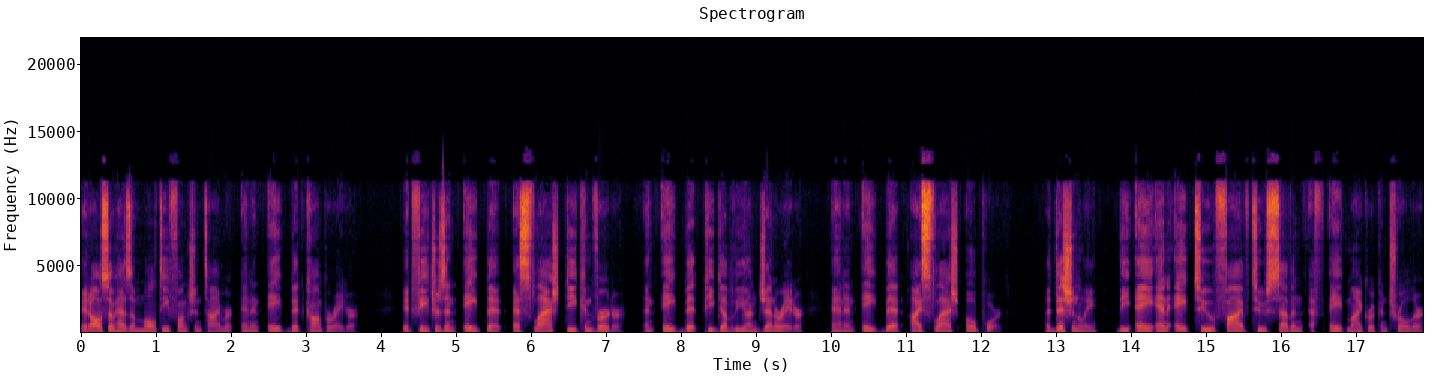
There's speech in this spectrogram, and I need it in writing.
It also has a multi-function timer and an 8-bit comparator. It features an 8-bit S/D converter, an 8-bit PWM generator, and an 8-bit I/O port. Additionally, the AN82527F8 microcontroller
